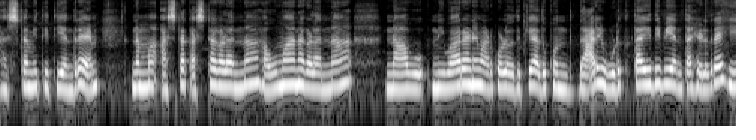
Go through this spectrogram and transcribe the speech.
ಅಷ್ಟಮಿ ತಿಥಿ ಅಂದರೆ ನಮ್ಮ ಅಷ್ಟ ಕಷ್ಟಗಳನ್ನು, ಅವಮಾನಗಳನ್ನು ನಾವು ನಿವಾರಣೆ ಮಾಡ್ಕೊಳ್ಳೋದಕ್ಕೆ ಅದಕ್ಕೊಂದು ದಾರಿ ಹುಡುಕ್ತಾ ಇದ್ದೀವಿ ಅಂತ ಹೇಳಿದ್ರೆ ಈ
